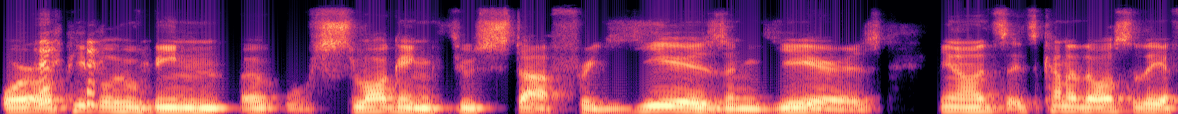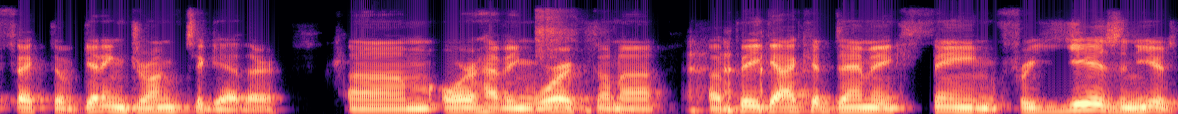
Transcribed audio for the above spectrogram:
or, or people who've been uh, slogging through stuff for years and years. You know it's it's kind of also the effect of getting drunk together um, or having worked on a, a big academic thing for years and years.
